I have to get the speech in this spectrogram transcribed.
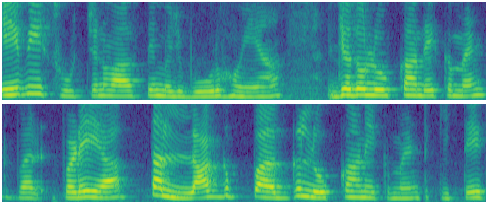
ਇਹ ਵੀ ਸੋਚਣ ਵਾਸਤੇ ਮਜਬੂਰ ਹੋਏ ਆ ਜਦੋਂ ਲੋਕਾਂ ਦੇ ਕਮੈਂਟ ਪੜ੍ਹੇ ਆ, ਤਾਂ ਲਗਭਗ ਲੋਕਾਂ ਨੇ ਕਮੈਂਟ ਕੀਤੇ।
